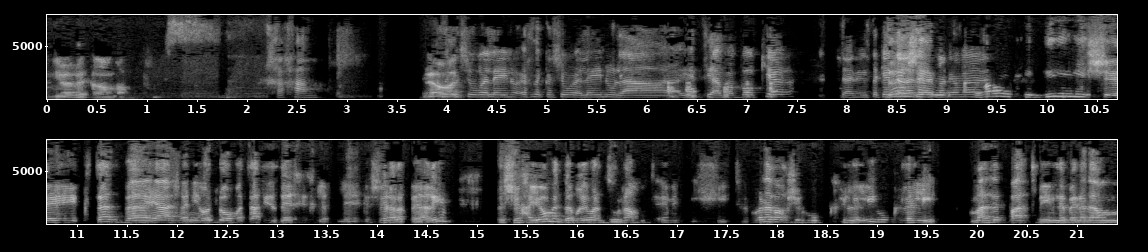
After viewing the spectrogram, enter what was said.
אני אוהב את הרמב"ם. חכם. איך. זה קשור אלינו, איך זה קשור אלינו ליציאה בבוקר? שאני מסתכלת על זה הלב ואני אומרת, שהדבר היחידי שקצת בעיה, שאני עוד לא מצאתי דרך איך לגשר על הפערים, זה שהיום מדברים על תזונה מותאמת אישית, וכל דבר שהוא כללי הוא כללי. מה זה פת, ואם לבן אדם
